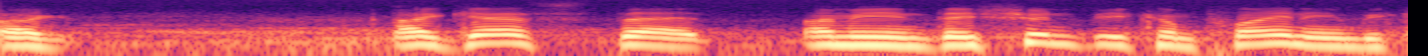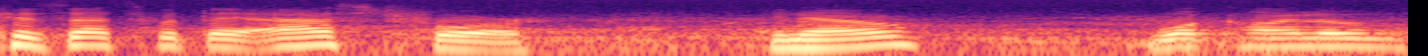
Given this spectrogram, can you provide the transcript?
I, I guess that, I mean, they shouldn't be complaining because that's what they asked for, you know? What kind of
